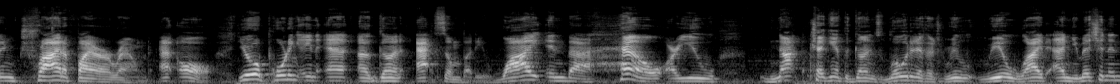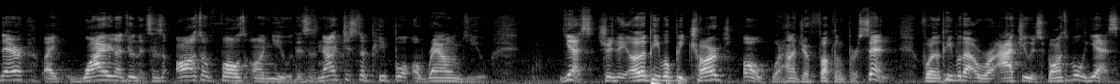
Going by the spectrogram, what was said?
even try to fire a round at all. You're reporting an, a gun at somebody. Why in the hell are you not checking if the gun's loaded, if there's real, real live ammunition in there? Like, why are you not doing this? This also falls on you. This is not just the people around you. Yes, should the other people be charged? Oh, 100 fucking percent. For the people that were actually responsible, yes.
